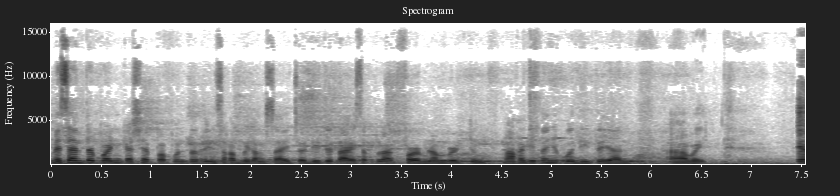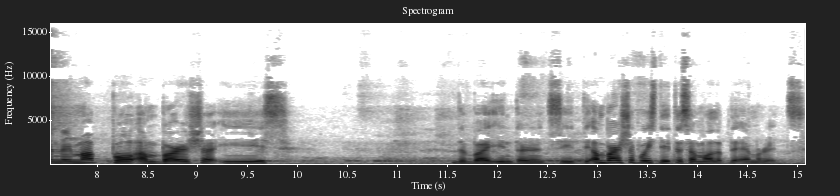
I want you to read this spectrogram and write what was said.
may center point kasi papunta din sa kabilang side. So, dito tayo sa platform number 2. Makikita nyo po dito yan. Ah, wait. Yan, may map po. Ang Barsha is Dubai Internet City. Ang Barsha po is dito sa Mall of the Emirates.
